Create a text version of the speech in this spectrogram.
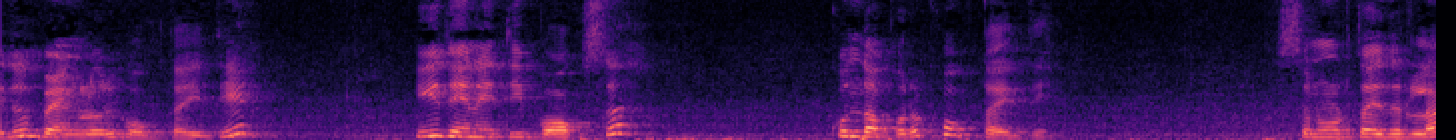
ಇದು ಬೆಂಗಳೂರಿಗೆ ಹೋಗ್ತಾ ಐತಿ ಇದೇನೈತಿ ಬಾಕ್ಸ್ ಕುಂದಾಪುರಕ್ಕೆ ಹೋಗ್ತಾ ಐತಿ ಸೊ ನೋಡ್ತಾ ಇದ್ರಲ್ಲ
